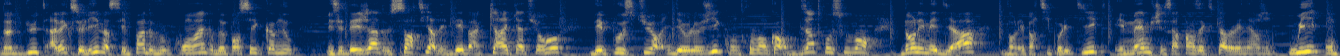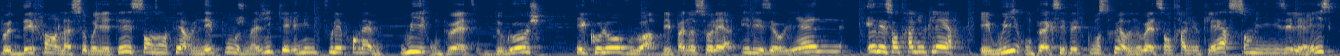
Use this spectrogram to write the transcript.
Notre but avec ce livre, c'est pas de vous convaincre de penser nous mais c'est déjà de sortir des débats caricaturaux, des postures idéologiques qu'on trouve encore bien trop souvent dans les médias, dans les partis politiques et même chez certains experts de l'énergie. Oui, on peut défendre la sobriété sans en faire une éponge magique qui élimine tous les problèmes. Oui, on peut être de gauche, écolo, vouloir des panneaux solaires et des éoliennes et des centrales nucléaires. Et oui, on peut accepter de construire de nouvelles centrales nucléaires sans minimiser les risques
